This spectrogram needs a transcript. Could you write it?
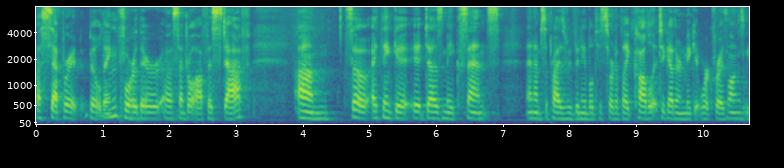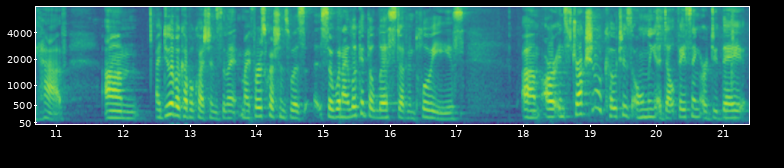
a separate building for their uh, central office staff. Um, so I think it, it does make sense. And I'm surprised we've been able to sort of like cobble it together and make it work for as long as we have. Um, I do have a couple questions. My, my first question was, so when I look at the list of employees, um, are instructional coaches only adult facing or do they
